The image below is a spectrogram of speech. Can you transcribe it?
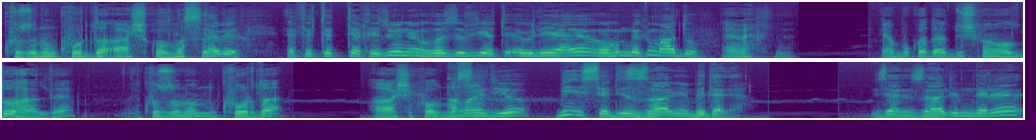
kuzunun kurda aşık olması. Tabi efetettekizune ve zürriyetu evliyâe ve hum lekum adu. Evet. Ya bu kadar düşman olduğu halde kuzunun kurda aşık olması. Ama ne diyor? Bir istediği zalim bedele. Yani zalimlere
